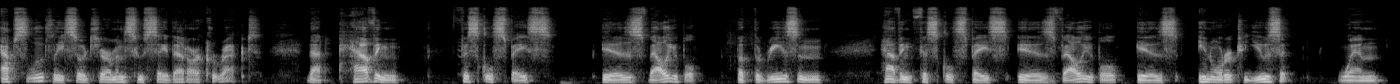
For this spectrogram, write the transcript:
Absolutely. So Germans who say that are correct. That having fiscal space is valuable. But the reason having fiscal space is valuable is in order to use it when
